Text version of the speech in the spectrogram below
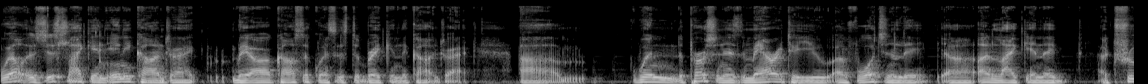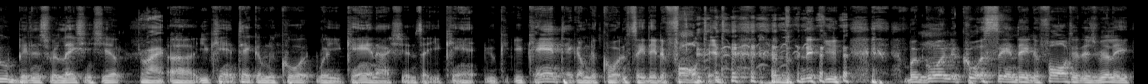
Well, it's just like in any contract, there are consequences to breaking the contract. Um, when the person is married to you, unfortunately, uh, unlike in a a true business relationship. Right. Uh, you can't take them to court. Well, you can. I shouldn't say you can't. You you can take them to court and say they defaulted. but, if you, but going to court saying they defaulted is really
